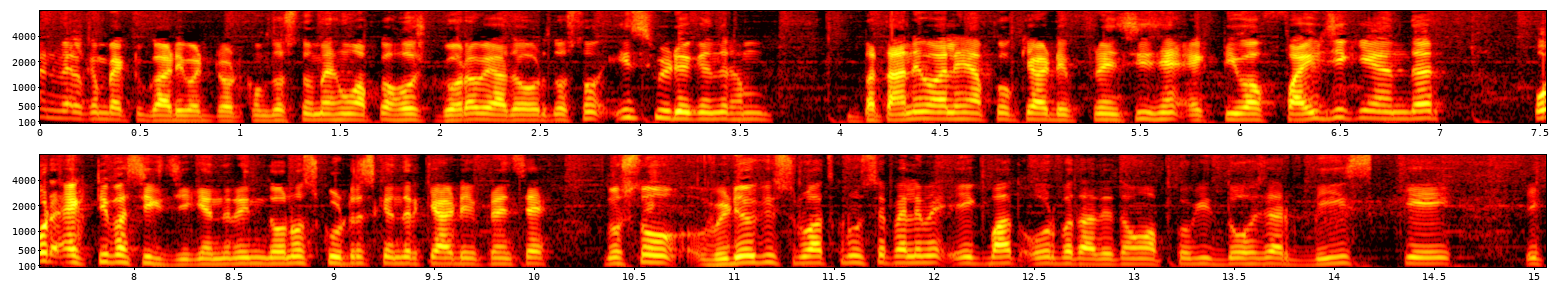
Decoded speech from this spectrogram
And welcome back to Gaadi dot com दोस्तों, मैं हूँ आपका होस्ट गौरव यादव और दोस्तों, इस वीडियो के अंदर हम बताने वाले हैं आपको क्या डिफरेंसेस हैं एक्टिवा 5G के अंदर और एक्टिवा 6G के अंदर। इन दोनों स्कूटर्स के अंदर क्या डिफरेंस है? दोस्तों वीडियो की शुरुआत करूँ उससे पहले मैं एक बात और बता देता हूँ आपको कि 2020 के एक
